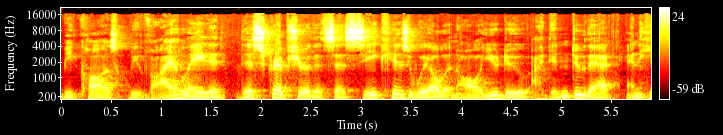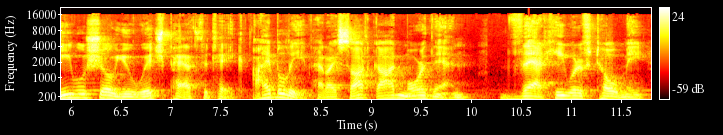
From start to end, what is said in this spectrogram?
because we violated this scripture that says, Seek his will in all you do. I didn't do that, and he will show you which path to take. I believe, had I sought God more then, that he would have told me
